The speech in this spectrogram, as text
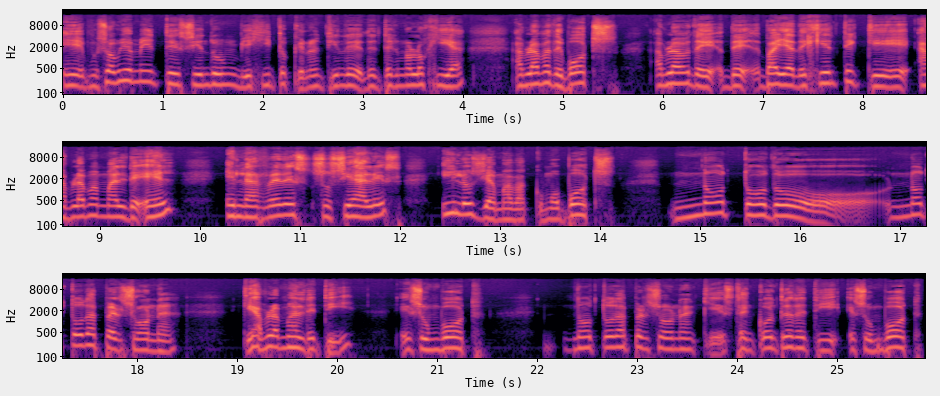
eh, pues obviamente siendo un viejito que no entiende de tecnología, hablaba de bots, hablaba de, de, vaya, de gente que hablaba mal de él en las redes sociales y los llamaba como bots. No todo, no toda persona que habla mal de ti es un bot. No toda persona que está en contra de ti es un bot.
